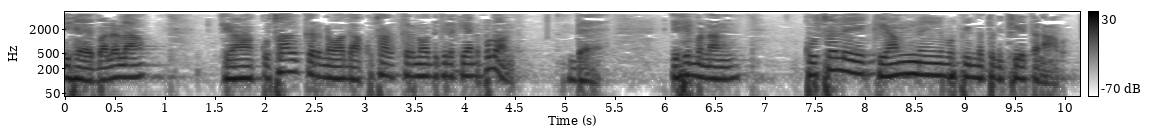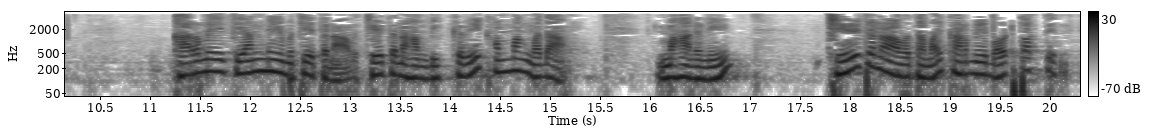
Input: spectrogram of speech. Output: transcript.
දිහා බලලා එයා කුසල් කරනවද අකුසල් කරනවද කියලා කියන්න පුළුවන්ද? බෑ. එහෙමනම් කුසලයේ කියන්නේම පින්නතුනි චේතනාව. කර්මයේ කියන්නේම චේතනාව. චේතනහම් වික්කවේ කම්මං වදාමි. මහණනි චේතනාව තමයි කර්මයේ බවට පත් වෙන්නේ.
